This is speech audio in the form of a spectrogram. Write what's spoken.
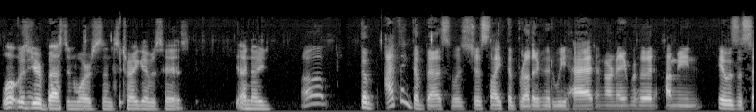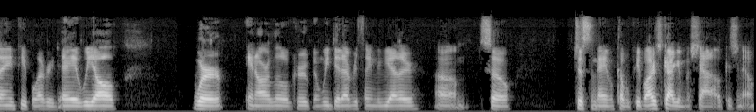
What was your best and worst since Trey gave us his? I know you. Um, the I think the best was just like the brotherhood we had in our neighborhood. I mean, it was the same people every day. We all were in our little group and we did everything together. Um, so just to name a couple people, I just gotta give them a shout out because you know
